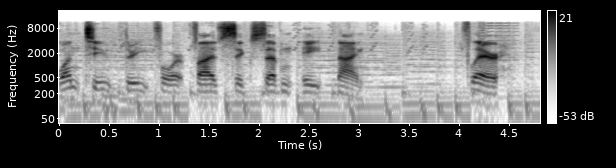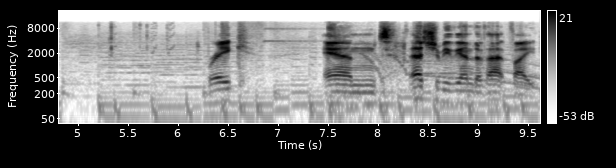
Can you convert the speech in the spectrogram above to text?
One, two, three, four, five, six, seven, eight, nine. Flare. Break. And that should be the end of that fight.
